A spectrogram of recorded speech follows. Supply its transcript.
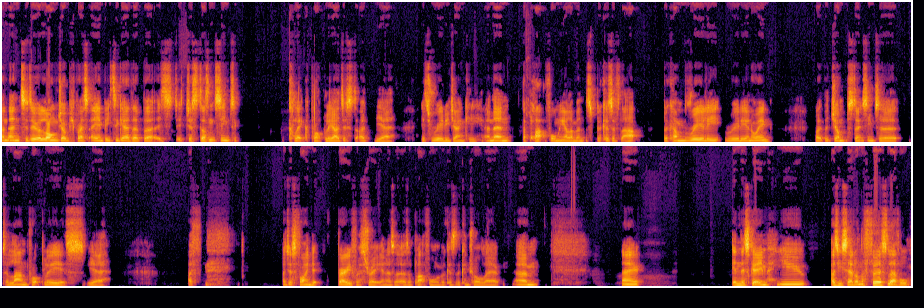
and then to do a long jump you press a and b together but it's it just doesn't seem to click properly i just I, yeah it's really janky. And then the platforming elements because of that become really really annoying. Like the jumps don't seem to to land properly. It's yeah. I I just find it very frustrating as a as a platformer because of the control layout. Um now in this game you as you said, on the first level,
